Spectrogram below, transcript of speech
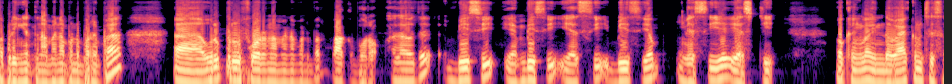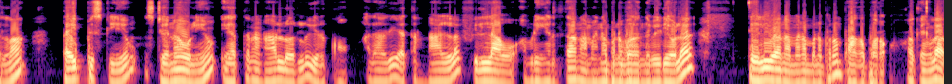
அப்படிங்கிறது நம்ம என்ன பண்ண போகிறோம் இப்போ ஒரு ப்ரூஃபோடு நம்ம என்ன பண்ண போகிறோம் பார்க்க போகிறோம் அதாவது BC MBC SC BCM SCA ST ஓகேங்களா? இந்த வேக்கன்சிஸ் எல்லாம் டைப்பிஸ்ட்லேயும் ஸ்டெனோவிலையும் எத்தனை நாள் வரலும் இருக்கும். அதாவது எத்தனை நாளில் ஃபில் ஆகும் அப்படிங்கிறது தான் நம்ம என்ன பண்ண போகிறோம் இந்த வீடியோவில் தெளிவாக நம்ம என்ன பண்ண போகிறோம் பார்க்க போகிறோம் ஓகேங்களா?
